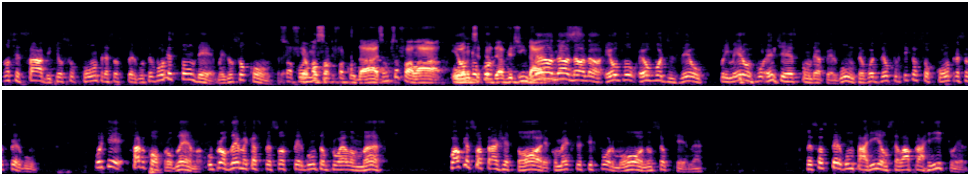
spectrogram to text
Você sabe que eu sou contra essas perguntas. Eu vou responder, mas eu sou contra. Sua formação vou... de faculdade, você não precisa falar o eu ano que você perdeu a virgindade. Não, mas... não, não, não. Eu vou, eu vou dizer o primeiro, vou, antes de responder a pergunta, eu vou dizer o porquê que eu sou contra essas perguntas. Porque sabe qual é o problema? O problema é que as pessoas perguntam para o Elon Musk qual que é a sua trajetória, como é que você se formou, não sei o quê, né? As pessoas perguntariam, sei lá, para Hitler,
